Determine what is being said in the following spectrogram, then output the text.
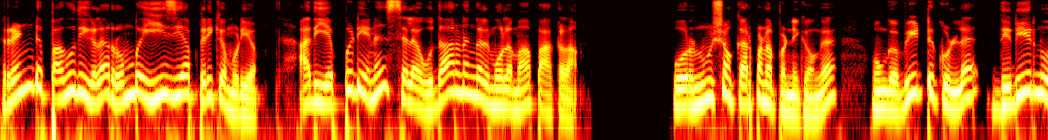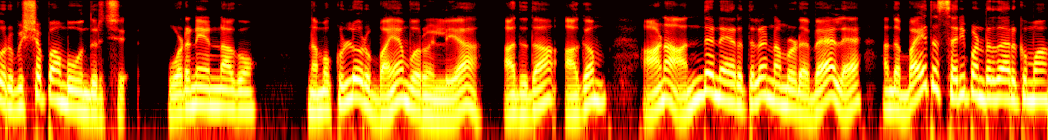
ரெண்டு பகுதிகளை ரொம்ப ஈஸியா பிரிக்க முடியும். அது எப்படின்னு சில உதாரணங்கள் மூலமா பார்க்கலாம். ஒரு நிமிஷம் கற்பனை பண்ணிக்கோங்க. உங்க வீட்டுக்குள்ள திடீர்னு ஒரு விஷப்பாம்பு வந்துருச்சு. உடனே என்னாகும்? நமக்குள்ள ஒரு பயம் வரும் இல்லையா? அதுதான் அகம். ஆனா அந்த நேரத்துல நம்மளோட வேலை அந்த பயத்தை சரி பண்றதா இருக்குமா?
